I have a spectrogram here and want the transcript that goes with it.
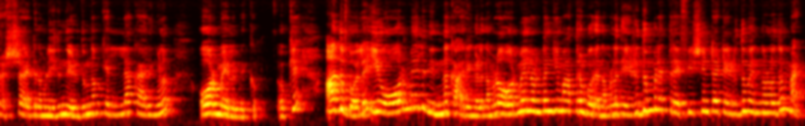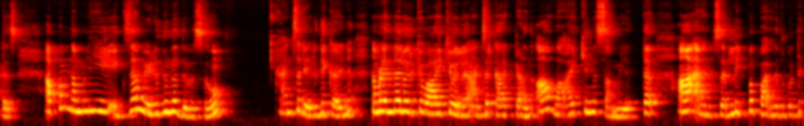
ഫ്രഷ് ആയിട്ട് നമ്മൾ ഇരുന്ന് എഴുതും. നമുക്ക് എല്ലാ കാര്യങ്ങളും ഓർമ്മയിൽ നിൽക്കും. ഓക്കെ അതുപോലെ ഈ ഓർമ്മയിൽ നിന്ന കാര്യങ്ങൾ നമ്മൾ ഓർമ്മയിലുണ്ടെങ്കിൽ മാത്രം പോരാ നമ്മളത് എഴുതുമ്പോൾ എത്ര എഫിഷ്യന്റ് ആയിട്ട് എഴുതും എന്നുള്ളതും മാറ്റേഴ്സ് അപ്പം നമ്മൾ ഈ എക്സാം എഴുതുന്ന ദിവസവും ആൻസർ എഴുതി കഴിഞ്ഞ് നമ്മൾ എന്തായാലും ഒരിക്കൽ വായിക്കുമല്ലോ ആൻസർ കറക്റ്റ് ആണെന്ന്. ആ വായിക്കുന്ന സമയത്ത് ആ ആൻസറിൽ ഇപ്പോൾ പറഞ്ഞതുപോലത്തെ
